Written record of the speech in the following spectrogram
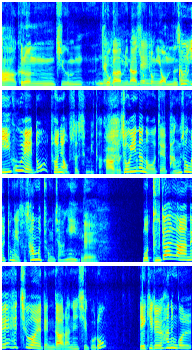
아 그런 지금 네. 교감이나 네. 소통이 없는 그 상황입니까? 이후에도 전혀 없었습니다. 아 그렇습니까? 저희는 어제 방송을 통해서 사무총장이 네. 뭐 두 달 안에 해치워야 된다라는 식으로 얘기를 하는 걸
